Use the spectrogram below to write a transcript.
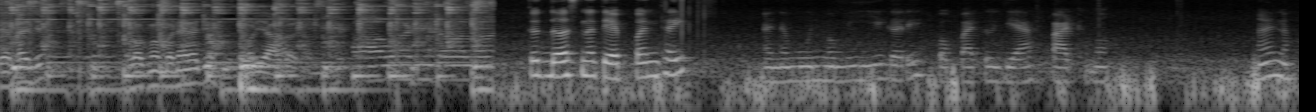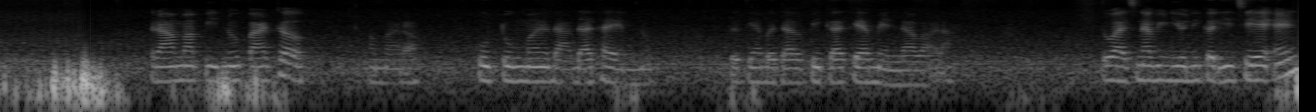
બેઠા છે. વ્લોગમાં બનાવી રહેજો મળીએ આગળ. તો દસ ને ત્રેપન થઈ અને મૂન મમ્મી એ ઘરે, પપ્પા તો જ્યાં પાઠમાં. હે ને? રામા પીરનો પાઠ, અમારા કુટુંબમાં દાદા થાય એમનો. તો ત્યાં બધા ભેગા થયા મેંડાવાળા. તો આજના વિડીયોની કરીએ છીએ એન્ડ.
